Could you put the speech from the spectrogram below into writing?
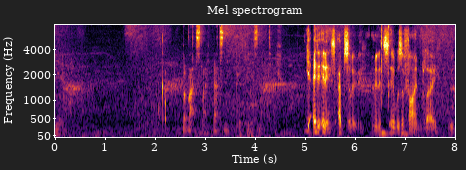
Yeah. But that's like that's nitpicky, isn't it? To be fair. Yeah, it, it is absolutely. I mean, it's it was a fine play with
